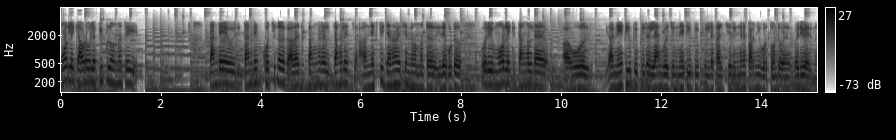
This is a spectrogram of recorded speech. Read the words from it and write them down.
മോർ ലൈക്ക് അവിടെ ഉള്ള പീപ്പിൾ വന്നിട്ട് തന്റെ തന്റെ കൊച്ചുങ്ങൾക്ക് അതായത് തങ്ങളുടെ തങ്ങളുടെ നെക്സ്റ്റ് ജനറേഷന് വന്നിട്ട് ഇതേ കൂട്ട് ഒരു മോറിലേക്ക് തങ്ങളുടെ നേറ്റീവ് പീപ്പിളുടെ ലാംഗ്വേജും നേറ്റീവ് പീപ്പിളുടെ കൾച്ചറും ഇങ്ങനെ പറഞ്ഞു കൊടുത്തുകൊണ്ട് വരുമായിരുന്നു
